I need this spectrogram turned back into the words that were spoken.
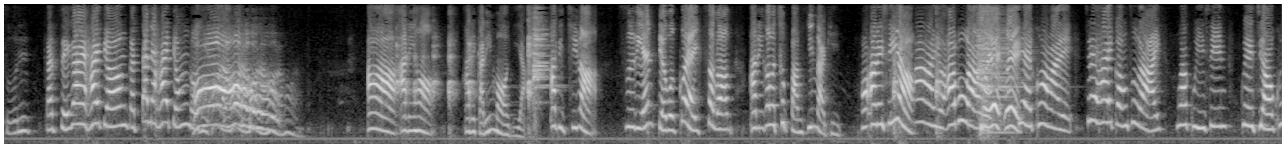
船，甲坐到海中，甲等咧海中落去。啊，安尼吼，安尼甲你冒去啊，啊你即嘛，自然就无过来作人，安尼我要出房间来去。好，安尼是啊。哎哟，阿母啊，喂喂你来看卖咧，即个海公主来，我规身规脚快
